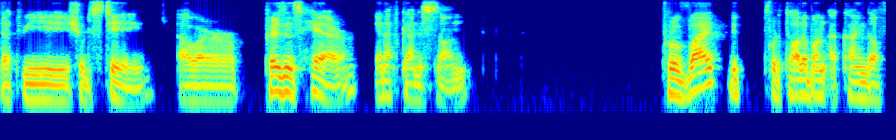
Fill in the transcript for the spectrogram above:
that we should stay. Our presence here in Afghanistan provide the, for Taliban a kind of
